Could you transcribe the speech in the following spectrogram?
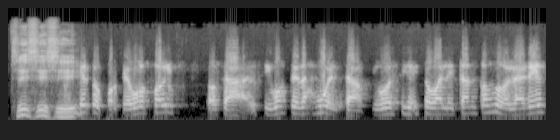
Sí, sí, sí. es cierto? Porque vos hoy, o sea, si vos te das vuelta y vos decís esto vale tantos dólares,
